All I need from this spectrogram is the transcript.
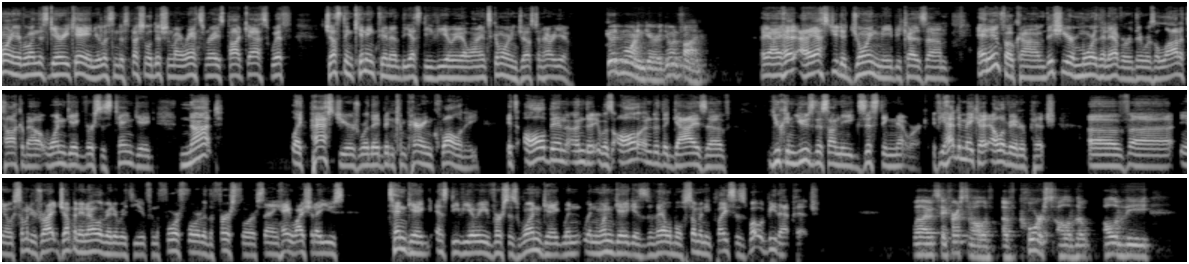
morning, everyone. This is Gary Kayye, and you're listening to special edition of My Rants and Raves podcast with Justin Kennington of the SDVOE Alliance. Good morning, Justin. How are you? Good morning, Gary. Doing fine. Hey, I had I asked you to join me because um, at InfoComm this year more than ever there was a lot of talk about one gig versus ten gig, not like past years where they've been comparing quality. It's all been under it was all under the guise of you can use this on the existing network. If you had to make an elevator pitch of uh, you know somebody was right jumping in an elevator with you from the fourth floor to the first floor, saying, "Hey, why should I use 10 gig SDVOE versus one gig when when one gig is available so many places?" What would be that pitch? Well, I would say first of all, of, of course, all of the all of the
